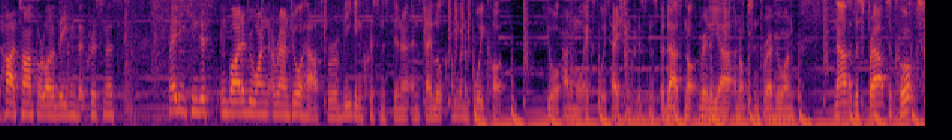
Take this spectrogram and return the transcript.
hard time for a lot of vegans at Christmas. Maybe you can just invite everyone around your house for a vegan Christmas dinner and say, look, I'm gonna boycott your animal exploitation Christmas, but that's not really uh, an option for everyone. Now that the sprouts are cooked,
